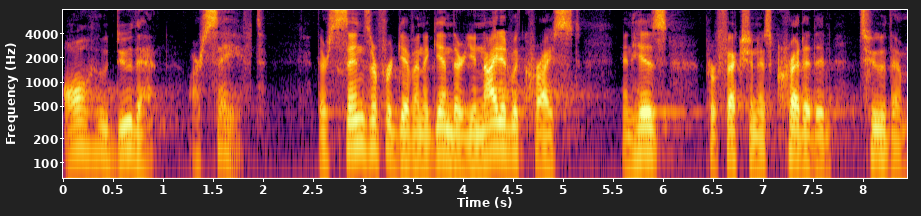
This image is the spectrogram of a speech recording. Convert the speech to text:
All who do that are saved. Their sins are forgiven. Again, they're united with Christ, and his perfection is credited to them.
